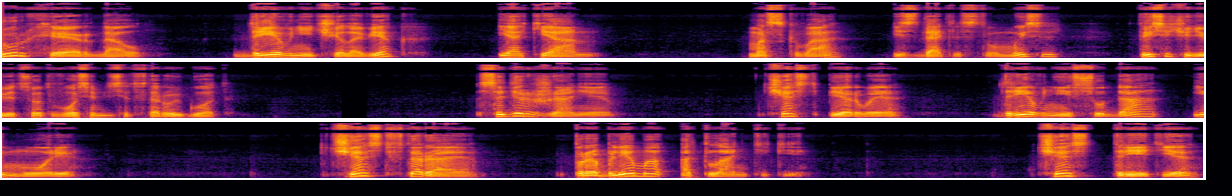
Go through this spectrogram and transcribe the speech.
Тур Хердал. Древний человек и океан. Москва. Издательство «Мысль», 1982 год. Содержание. Часть первая. Древние суда и море. Часть вторая. Проблема Атлантики. Часть третья.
